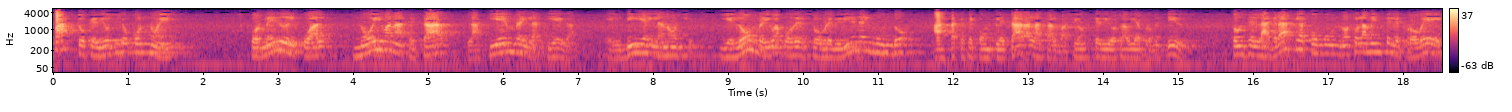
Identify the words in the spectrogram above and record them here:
pacto que Dios hizo con Noé, por medio del cual no iban a cesar la siembra y la ciega, el día y la noche, y el hombre iba a poder sobrevivir en el mundo hasta que se completara la salvación que Dios había prometido. Entonces la gracia común no solamente le provee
